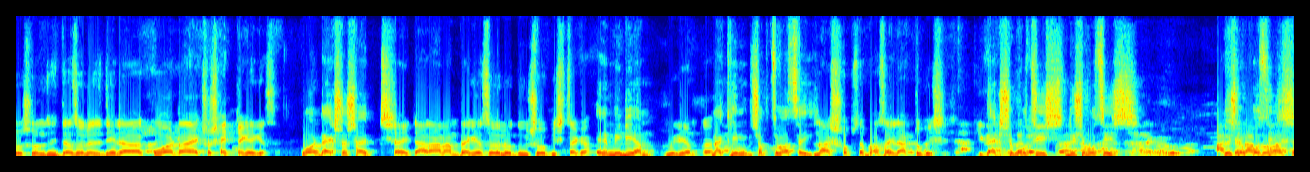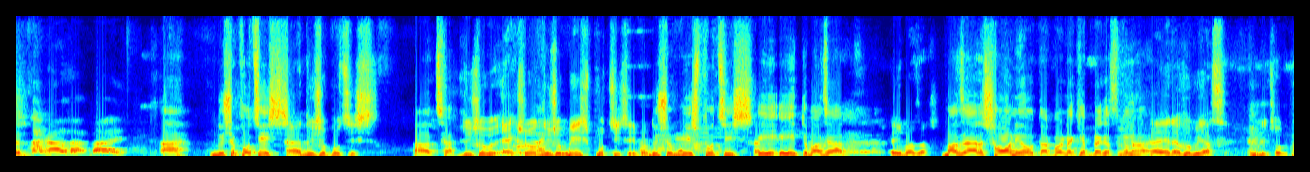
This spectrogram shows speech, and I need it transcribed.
রসুন যেটা চলে যেটা কোয়াটা একশো ষাট টাকা গেছে। কোয়াটা একশো ষাট। ষাট আর আরামটা গেছে হলো দুইশো বিশ টাকা। মিডিয়াম? মিডিয়ামটা। নাকি সবচেয়ে বাছাই? না সবচেয়ে বাসাইটা একটু বেশি। একশো পঁচিশ দুইশো পঁচিশ। দুশো পঁচিশ। আসেন। দুশো পঁচিশ। হ্যাঁ দুইশো পঁচিশ। আচ্ছা। দুইশো একশো দুইশো বিশ পঁচিশ দুশো বিশ পঁচিশ। এই এই তো বাজার। এই বাজার। বাজার সহনীয় তারপর নাকি আপনার কাছে মনে হয়? হ্যাঁ এরকমই আছে এমনি চলবে।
